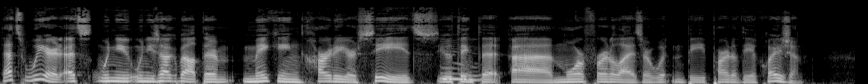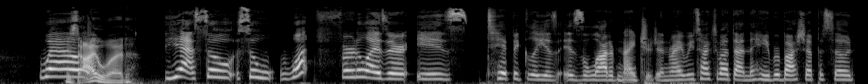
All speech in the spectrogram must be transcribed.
That's weird. That's when you when you talk about they're making hardier seeds, you would think that uh, more fertilizer wouldn't be part of the equation. Well, I would. Yeah, so so what fertilizer is typically is is a lot of nitrogen, right? We talked about that in the Haber-Bosch episode.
